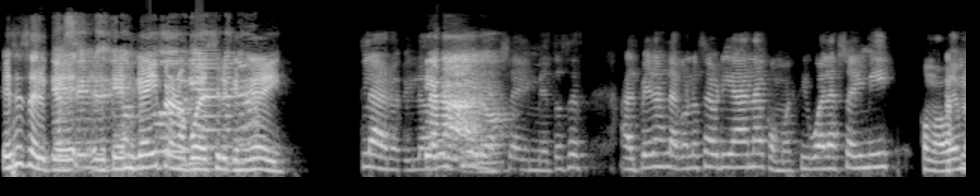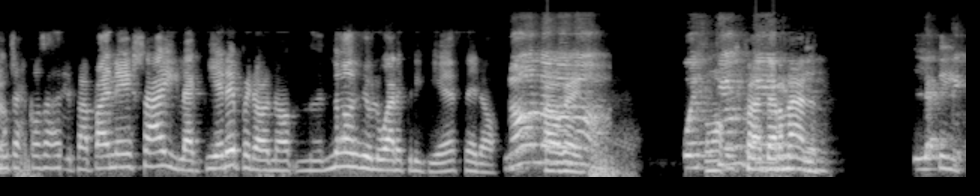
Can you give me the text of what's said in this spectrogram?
Ese es el Que el que es gay, pero no puede decir que es gay. Claro, y lo Claro. a Jamie. Entonces, apenas la conoce a Brianna, como es igual a Jamie, como ve Claro. muchas cosas del papá en ella y la quiere, pero no, no desde un lugar creepy, ¿eh? Cero. No, no, Ah, no, no. Cuestión Como que- fraternal. la- Sí.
